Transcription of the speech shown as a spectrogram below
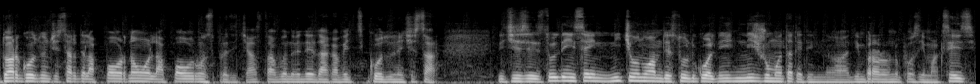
doar goldul necesar de la Power 9 la Power 11 asta având în vedere dacă aveți goldul necesar. Deci este destul de insane, nici eu nu am destul gold, nici, nici jumătate din, uh, din brawler nu poți să-i maxezi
